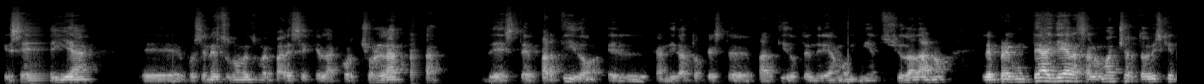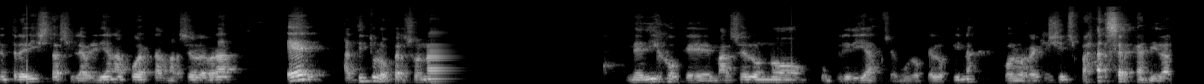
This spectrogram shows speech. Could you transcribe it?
que sería eh, pues en estos momentos me parece que la corcholata de este partido, el candidato que este partido tendría, Movimiento Ciudadano, le pregunté ayer a Salomón Chertovisky en entrevista si le abrirían la puerta a Marcelo Ebrard. Él, a título personal, me dijo que Marcelo no cumpliría, según lo que él opina, con los requisitos para ser candidato.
